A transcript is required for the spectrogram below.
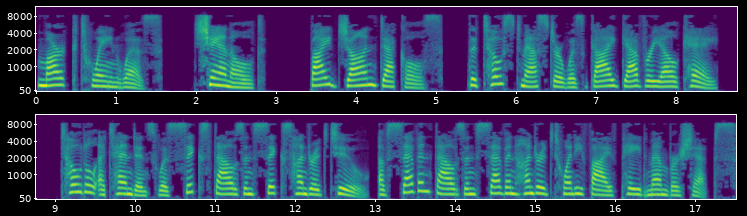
Mark Twain was channeled by Jon deCles. The Toastmaster was Guy Gavriel Kay. Total attendance was 6,602, of 7,725 paid memberships.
